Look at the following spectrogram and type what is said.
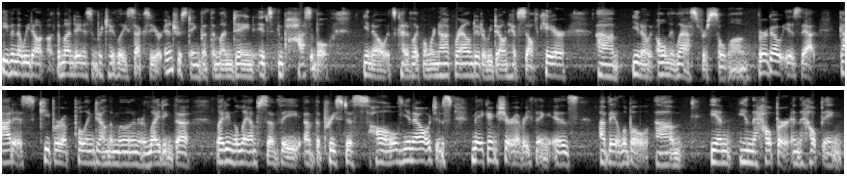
even though we don't the mundane isn't particularly sexy or interesting but the mundane it's impossible. You know it's kind of like when we're not grounded or we don't have self-care um, you know it only lasts for so long. Virgo is that goddess keeper of pulling down the moon or lighting the lighting the lamps of the of the priestess hall you know just making sure everything is available um, in in the helper and the helping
